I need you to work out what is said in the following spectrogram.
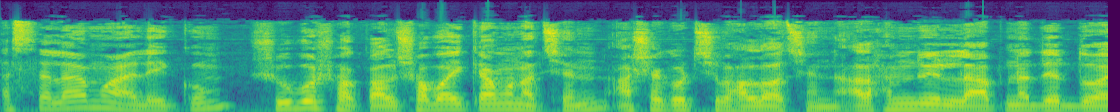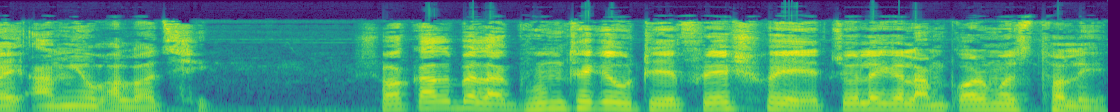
আসসালামু আলাইকুম। শুভ সকাল। সবাই কেমন আছেন? আশা করছি ভালো আছেন। আলহামদুলিল্লাহ, আপনাদের দোয়ায় আমিও ভালো আছি। সকালবেলা ঘুম থেকে উঠে ফ্রেশ হয়ে চলে গেলাম কর্মস্থলে।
